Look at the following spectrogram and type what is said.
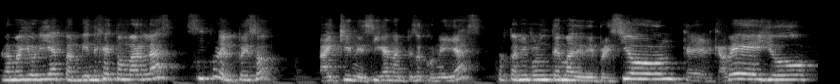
La mayoría también deja de tomarlas, sí por el peso, hay quienes sí ganan peso con ellas, pero también por un tema de depresión, cae el cabello,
